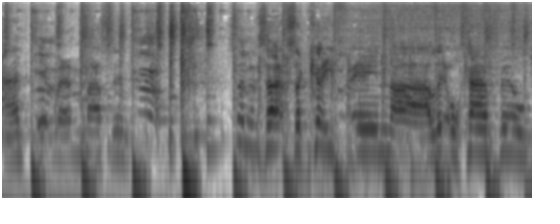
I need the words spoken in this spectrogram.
and it went massive. Sending out to Keith in uh, Little Canfield.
